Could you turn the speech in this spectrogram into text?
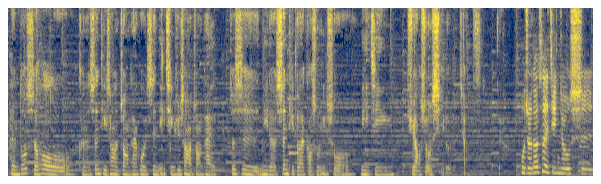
很多时候，可能身体上的状态，或者是你情绪上的状态，就是你的身体都在告诉你说，你已经需要休息了。这样子，对啊。我觉得最近就是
